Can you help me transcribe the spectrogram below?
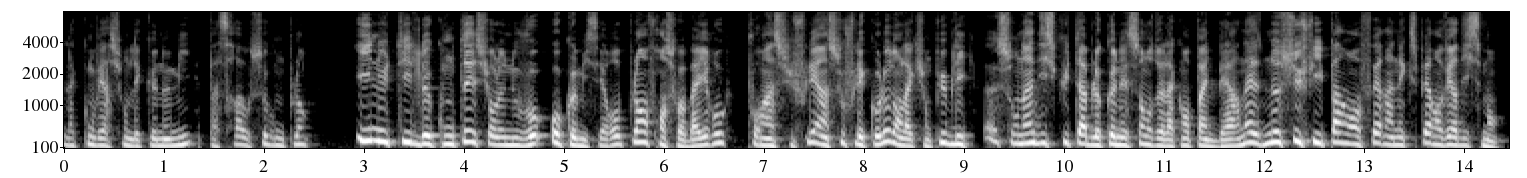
La conversion de l'économie passera au second plan. Inutile de compter sur le nouveau haut-commissaire au plan, François Bayrou, pour insuffler un souffle écolo dans l'action publique. Son indiscutable connaissance de la campagne béarnaise ne suffit pas à en faire un expert en verdissement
